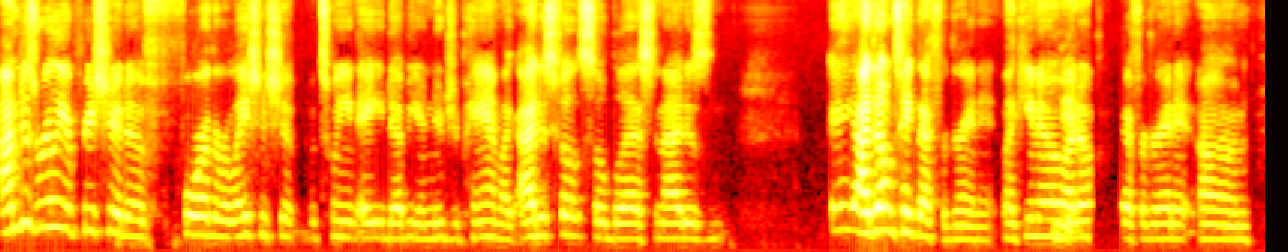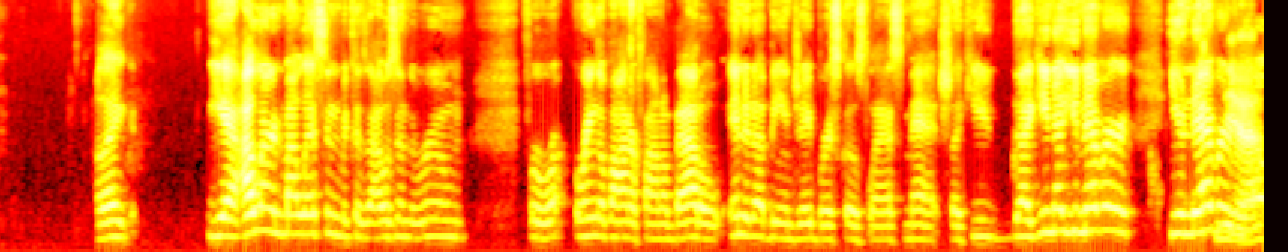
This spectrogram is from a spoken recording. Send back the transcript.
I'm just really appreciative for the relationship between AEW and New Japan. Like I just felt so blessed and I just I don't take that for granted. Like, you know, yeah. I don't take that for granted. Um, like, yeah, I learned my lesson because I was in the room for Ring of Honor Final Battle. Ended up being Jay Briscoe's last match. Like you, like you know, you never, you never yeah. know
